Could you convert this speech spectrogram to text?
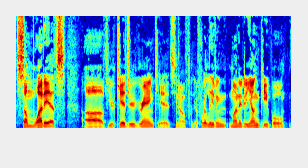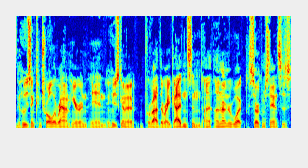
some what ifs of your kids or your grandkids. You know, if, if we're leaving money to young people, who's in control around here, and, and who's going to provide the right guidance, and, uh, and under what circumstances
